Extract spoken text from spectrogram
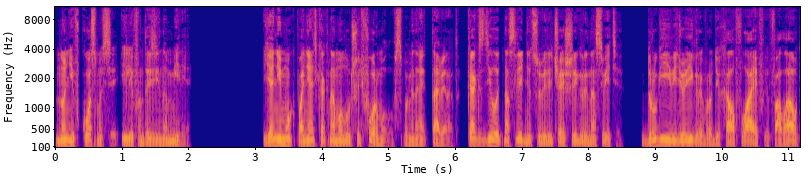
но не в космосе или фэнтезийном мире. «Я не мог понять, как нам улучшить формулу», — вспоминает Таверат. «Как сделать наследницу величайшей игры на свете? Другие видеоигры, вроде Half-Life и Fallout,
